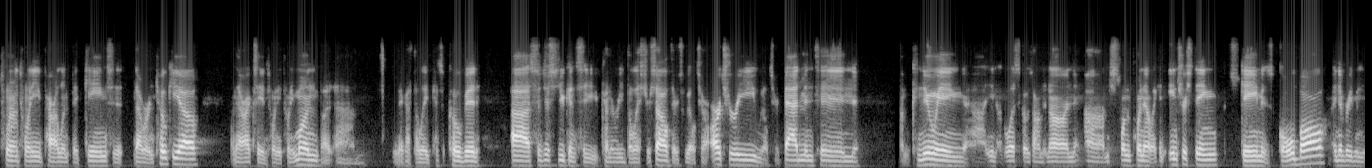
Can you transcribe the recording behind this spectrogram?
2020 Paralympic Games that were in Tokyo, and they're actually in 2021, but um, they got delayed because of COVID. Uh, so just you can see, kind of read the list yourself. There's wheelchair archery, wheelchair badminton, um, canoeing. Uh, you know, the list goes on and on. Um, just want to point out, like an interesting game is goalball. I never even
